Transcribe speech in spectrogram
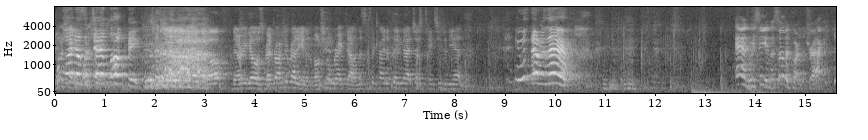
What a Why shame, doesn't what a Dad love me? oh, there he goes, Red Rocket ready in an emotional breakdown. This is the kind of thing that just takes you to the end. He was never there. And we see in the southern part of the track, the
